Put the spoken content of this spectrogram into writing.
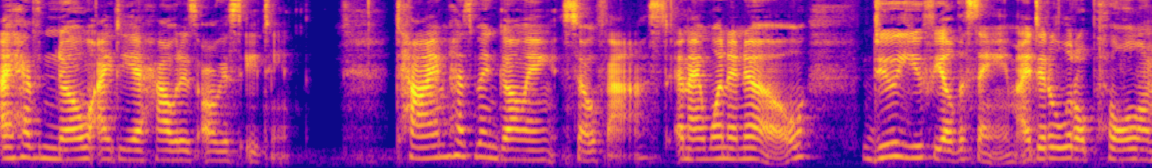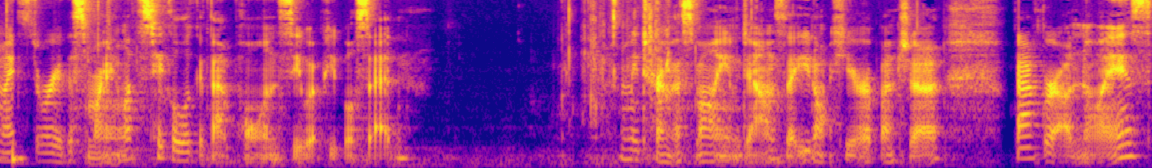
I have no idea how it is August 18th. Time has been going so fast, and I want to know do you feel the same? I did a little poll on my story this morning. Let's take a look at that poll and see what people said. Let me turn this volume down so that you don't hear a bunch of background noise.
